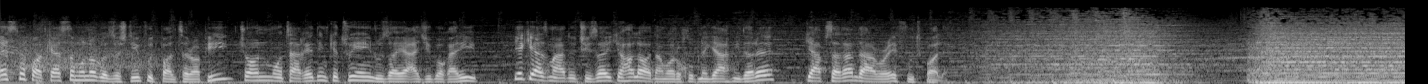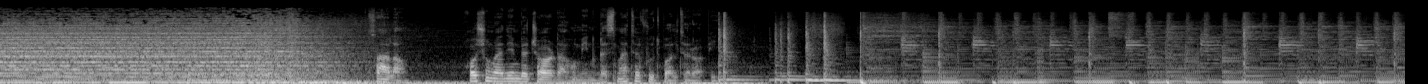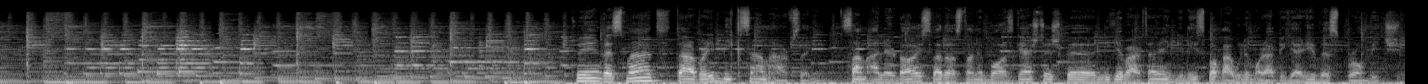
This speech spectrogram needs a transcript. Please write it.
اسم پادکستمون رو گذاشتیم فوتبال تراپی چون معتقدیم که توی این روزهای عجیب و غریب یکی از معدود چیزهایی که حال آدما رو خوب نگه میداره گپ زدن درباره فوتباله. سلام. خوش اومدین به چهاردهمین قسمت فوتبال تراپی. توی این قسمت درباره بیگ سم حرف زدیم. سم الردایس و داستان بازگشتش به لیگ برتر انگلیس با قبول مربیگری وست برومویچ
